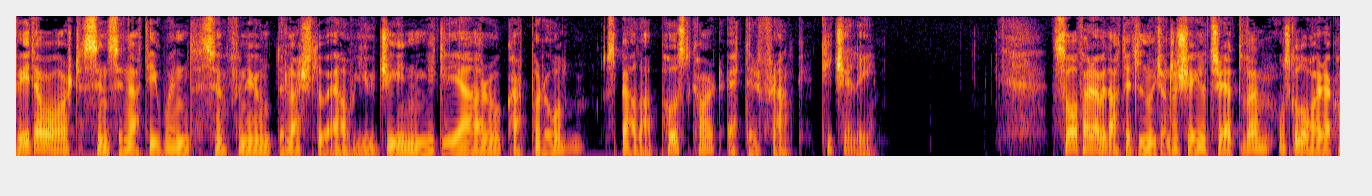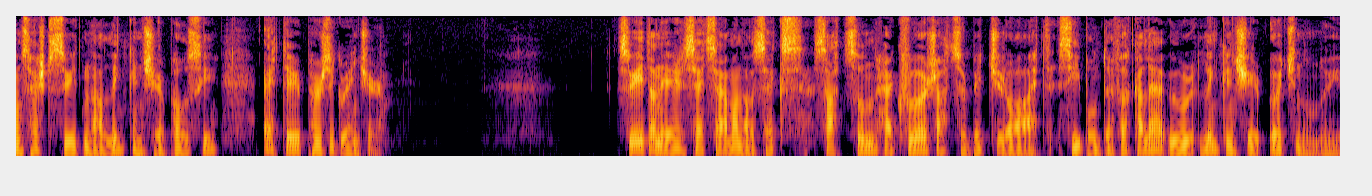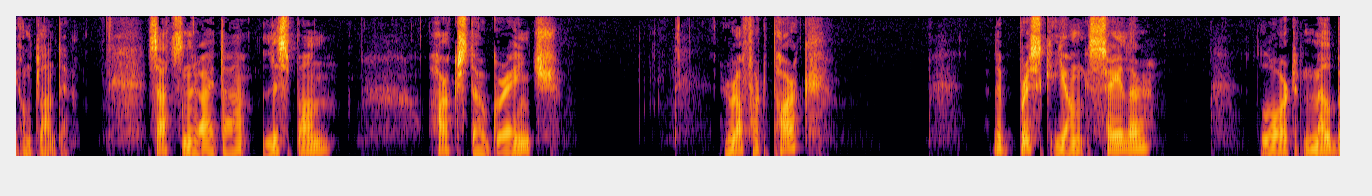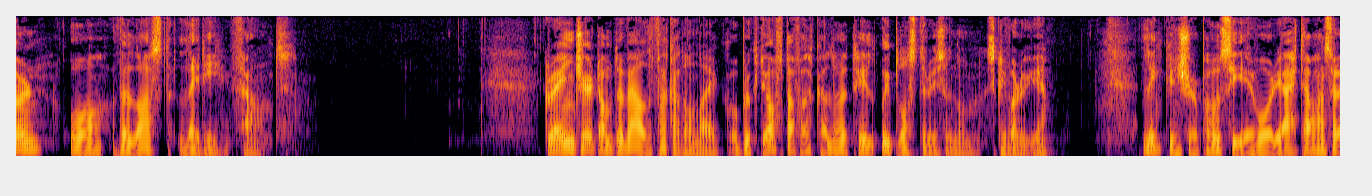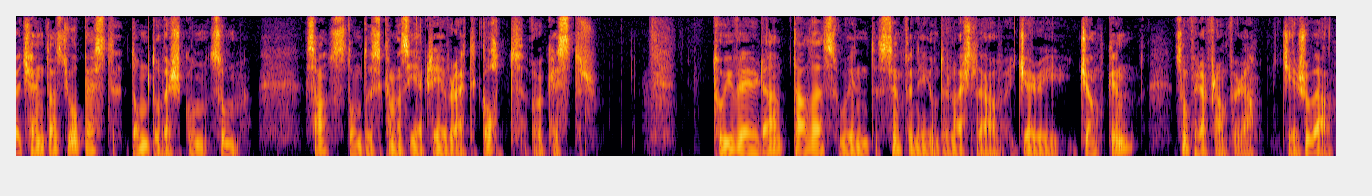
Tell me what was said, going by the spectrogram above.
Vi var hørt Cincinnati Wind Symphony under Lashlo av Eugene Migliaro Carporon spela postcard etter Frank Ticelli. Så færa vi datter til 1923 og skulle høyra konsertsviten av Lincolnshire Posey etter Percy Granger. Svitan er sett saman av seks satsun, her kvør satsur bytjer av et sibonde føkkale ur Lincolnshire økjennom i Unglandet. Satsun er eita Lisbon, Harkstow Grange, Rufford Park, The Brisk Young Sailor, Lord Melbourne og The Lost Lady Found. Granger domte vel folkadonleik og brukte ofta folkalø til uiblåster i sunnum, skriver Rye. Lincolnshire Posey er vår i eit av hans kjentast jo best domdoverskon som samstundes kan man sija krever eit godt orkester. Tui Verda Dallas Wind Symphony under leisle av Jerry Junkin, som fyrir framføra. Gjer så vel.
